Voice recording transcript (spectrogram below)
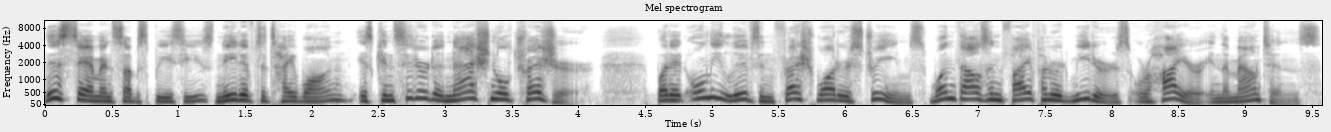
This salmon subspecies, native to Taiwan, is considered a national treasure but it only lives in freshwater streams 1,500 meters or higher in the mountains,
